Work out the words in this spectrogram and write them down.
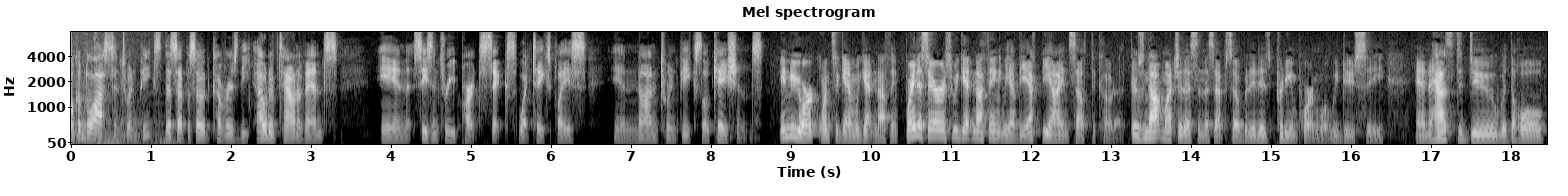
Welcome to Lost in Twin Peaks. This episode covers the out of town events in season 3, part 6, what takes place in non Twin Peaks locations. In New York, once again, we get nothing. Buenos Aires, we get nothing. We have the FBI in South Dakota. There's not much of this in this episode, but it is pretty important what we do see. And it has to do with the whole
